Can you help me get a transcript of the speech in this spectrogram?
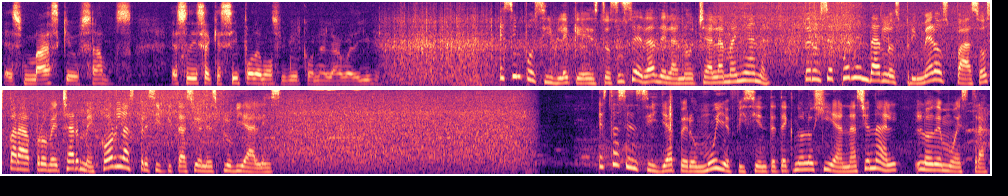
es más que usamos. Eso dice que sí podemos vivir con el agua de lluvia. Es imposible que esto suceda de la noche a la mañana, pero se pueden dar los primeros pasos para aprovechar mejor las precipitaciones pluviales. Esta sencilla pero muy eficiente tecnología nacional lo demuestra.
